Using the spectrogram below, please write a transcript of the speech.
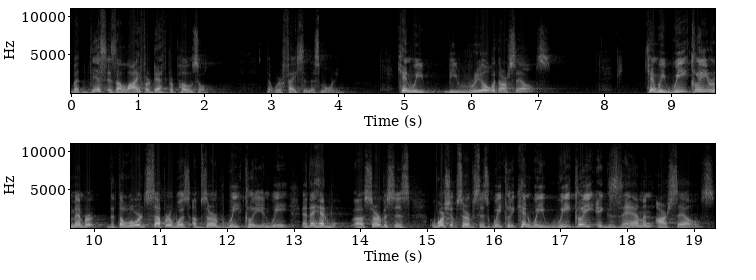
But this is a life or death proposal that we're facing this morning. Can we be real with ourselves? Can we weekly remember that the Lord's Supper was observed weekly, and we and they had uh, services, worship services weekly. Can we weekly examine ourselves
